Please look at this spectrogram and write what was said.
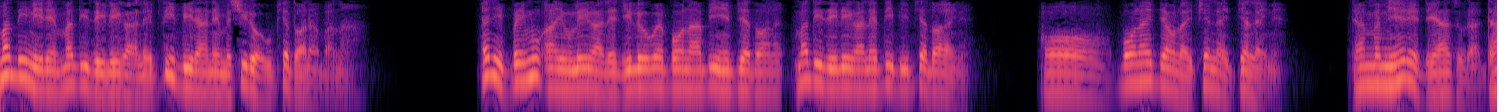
မှတ်သိနေတဲ့မှတ်သိစိတ်လေးကလည်းသိပြီးတာနဲ့မရှိတော့ဘူးပြတ်သွားတာပါလားအဲ့ဒီပိန်မှုအာယုံလေးကလည်းဒီလိုပဲပေါ်လာပြီးရင်ပြတ်သွားလိုက်မှတ်သိစိတ်လေးကလည်းသိပြီးပြတ်သွားလိုက်တယ်ဩပေါ်လိုက်ပြောက်လိုက်ဖြစ်လိုက်ပြက်လိုက်နေဒါမမြဲတဲ့တရားဆိုတာဒါ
